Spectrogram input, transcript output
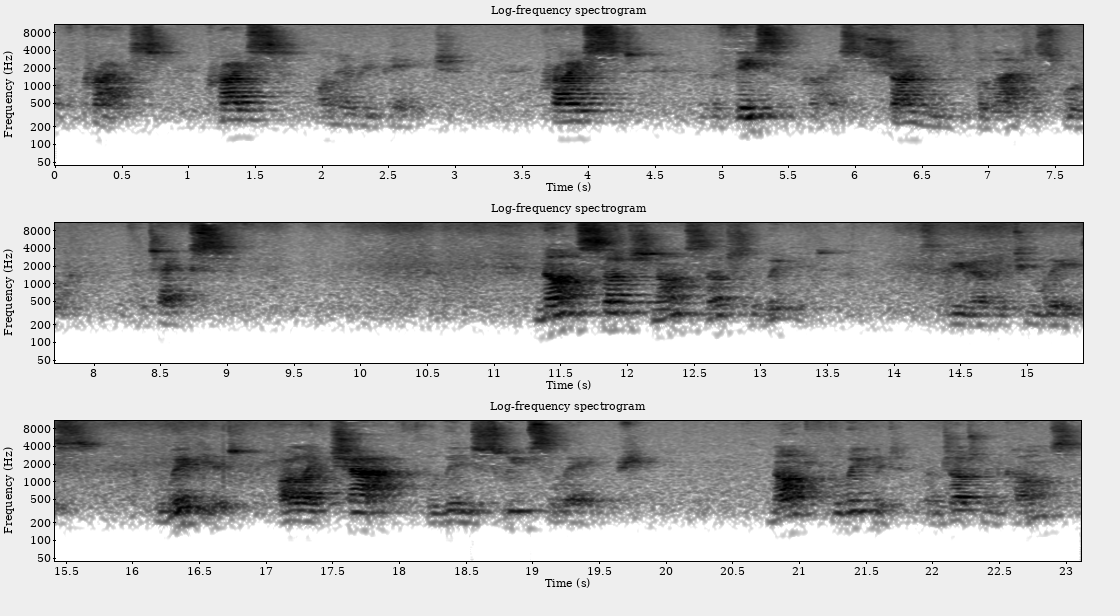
of Christ. Christ on every page. Christ, the face of Christ, shining through the lattice work of the text. Not such, not such the wicked. So we have the two ways. The wicked are like chaff the wind sweeps away. Not the wicked when judgment comes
